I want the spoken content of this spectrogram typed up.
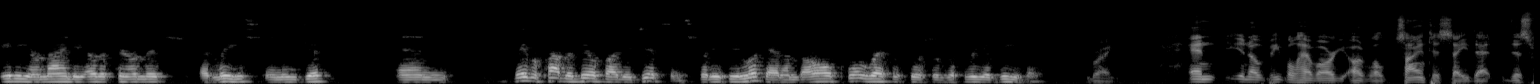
80 or 90 other pyramids, at least, in Egypt, and they were probably built by the Egyptians. But if you look at them, they're all poor replicas of the three of Giza. Right. And you know, people have argued. Uh, well, scientists say that this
